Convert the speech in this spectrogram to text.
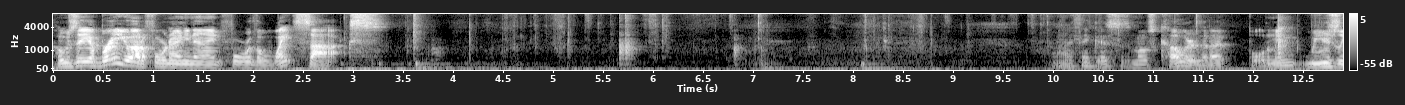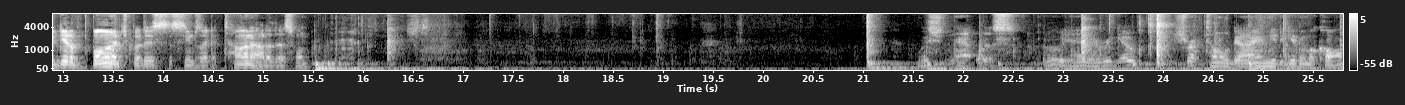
Jose Abreu out of 499 for the White Sox. I think this is the most color that I've pulled. I mean, we usually get a bunch, but this just seems like a ton out of this one. Wishing that was. Oh yeah, there we go. Shrek Tunnel guy. I need to give him a call.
